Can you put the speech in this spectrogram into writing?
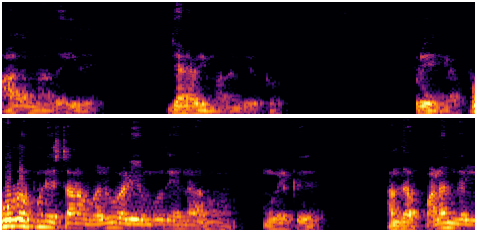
மாதமாக இது ஜனவரி மாதம் இருக்கும். புரியுதுங்களா? பூர்வ புண்ணியஸ்தானம் வலுவடையும் போது என்ன ஆகும்? உங்களுக்கு அந்த பலன்கள்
